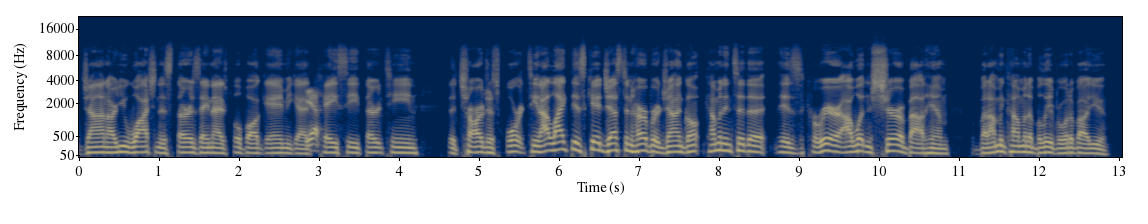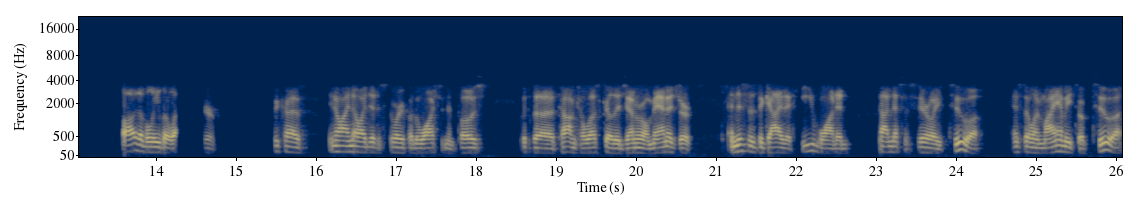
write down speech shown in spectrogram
John, are you watching this Thursday night football game? You got yes. KC 13, the Chargers 14. I like this kid, Justin Herbert. John, go, coming into the his career, I wasn't sure about him, but I'm becoming a believer. What about you? I was a believer last year because you know I know I did a story for the Washington Post with uh, Tom Telesco, the general manager, and this is the guy that he wanted, not necessarily Tua. And so when Miami took Tua,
